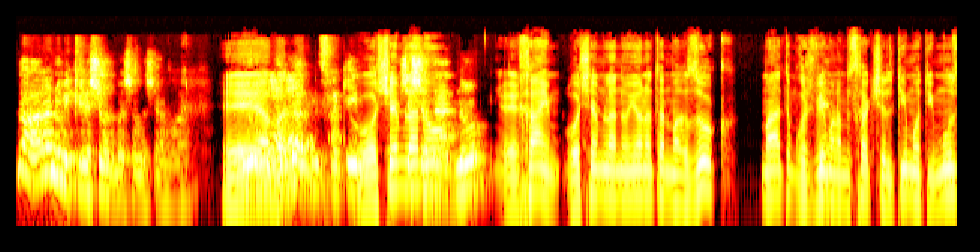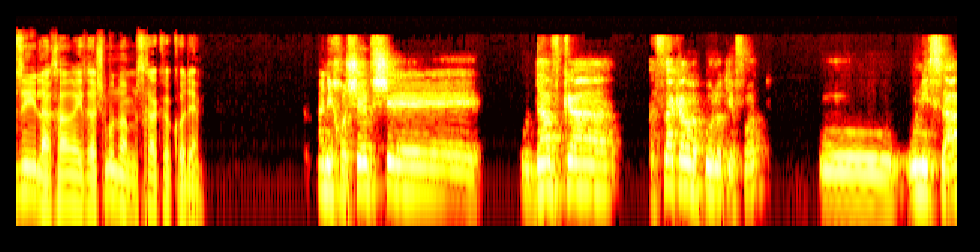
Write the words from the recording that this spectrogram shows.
לא, היה לנו מקרה שוד בשנה שעברה. אה, רושם לנו. אה, חיים, רושם לנו יונתן מרזוק, מה אתם חושבים כן. על המשחק של טימותי מוזי לאחר ההתרשמות במשחק הקודם? אני חושב שהוא דווקא עשה כמה פעולות יפות, הוא, הוא ניסה,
